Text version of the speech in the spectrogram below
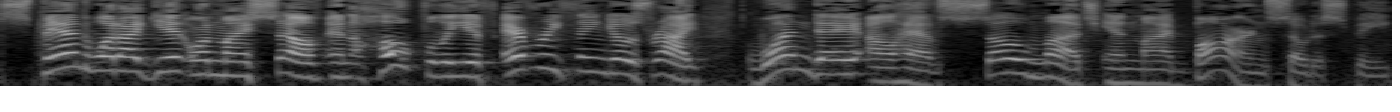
spend what I get on myself, and hopefully, if everything goes right, one day I'll have so much in my barn, so to speak.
